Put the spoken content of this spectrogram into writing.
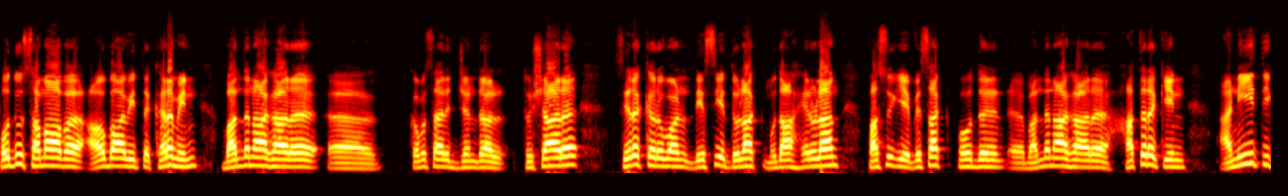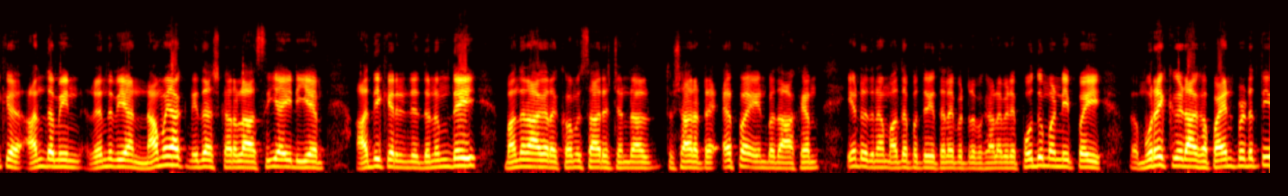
பொது சமாவ ಅವಭಾವಿತ ಕರಮಿನ್ ಬಂಧನಾಗಾರ ಕೊಮಸಾರಿ ಜನರಲ್ ತುಷಾರ සිරකරුවන් දෙසිය දුලක් මුදා හෙරුලාම් පසුගිය වෙසක් පොහොද බන්ධනාගාර හතරකින් අනීතික අන්දමින් රැඳවියන් නමයක් නිදශ් කරලා சிஐடிய அதிகாரியின் தினம்தை பந்தநாகர கொமிசாரி ஜெனரல் துஷாரட்ட எப்ப என்பதாக இன்று தினம் அந்த பத்திரிகை தலைப்பெற்ற காலவில் பொது மன்னிப்பை முறைகேடாக பயன்படுத்தி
